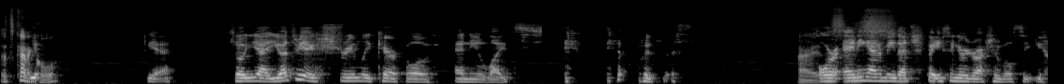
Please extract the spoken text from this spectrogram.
that's kind of cool. Yeah. So yeah, you have to be extremely careful of any lights with this. All right. or any is- enemy that's facing your direction will see you.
